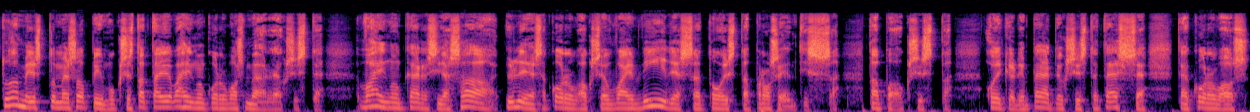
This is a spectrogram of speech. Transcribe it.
Tuomioistuimen sopimuksesta tai vahingonkorvausmääräyksistä vahingon kärsijä saa yleensä korvauksen vain 15 prosentissa tapauksista oikeuden päätöksistä. Tässä tämä korvaus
